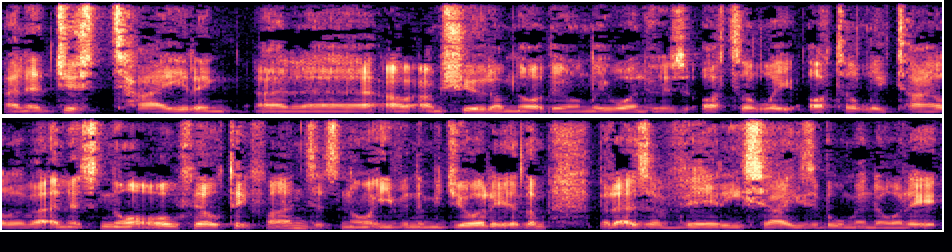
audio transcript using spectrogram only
and it's just tiring. And uh, I'm sure I'm not the only one who's utterly, utterly tired of it. And it's not all Celtic fans; it's not even the majority of them, but it is a very sizable minority.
